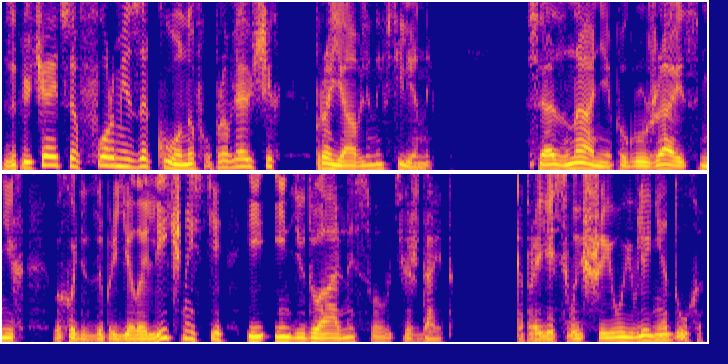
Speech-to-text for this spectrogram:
заключается в форме законов, управляющих проявленной Вселенной. Сознание, погружаясь в них, выходит за пределы личности и индивидуальность свою утверждает, которая есть высшее уявление духа.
